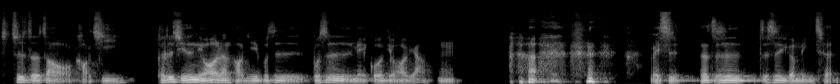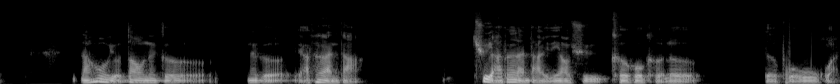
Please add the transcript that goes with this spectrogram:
试着找烤鸡，可是其实纽奥良烤鸡不是不是美国纽奥良，嗯，没事，那只是只是一个名称。然后有到那个那个亚特兰大，去亚特兰大一定要去可口可乐的博物馆，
